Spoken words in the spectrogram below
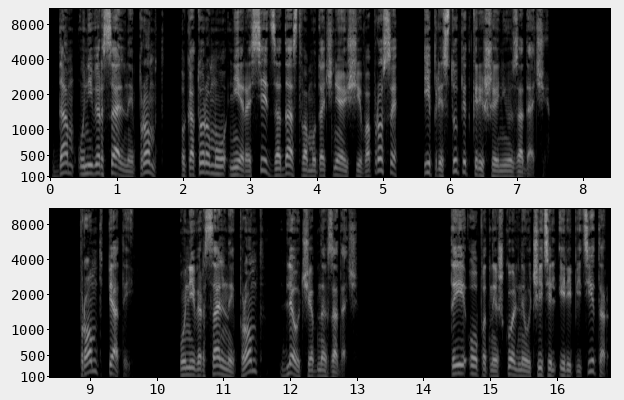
дам универсальный промпт, по которому нейросеть задаст вам уточняющие вопросы и приступит к решению задачи. Промпт пятый. Универсальный промпт для учебных задач. Ты опытный школьный учитель и репетитор,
